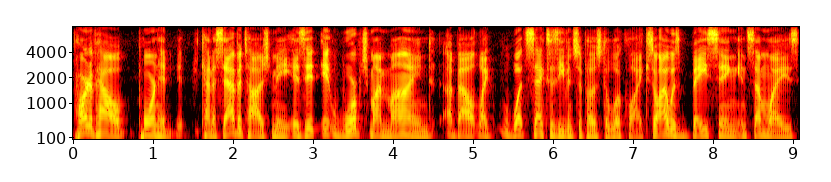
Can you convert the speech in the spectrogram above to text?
part of how porn had kind of sabotaged me is it it warped my mind about like what sex is even supposed to look like. So I was basing in some ways,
